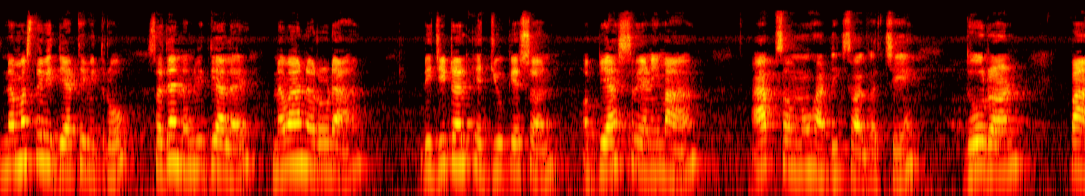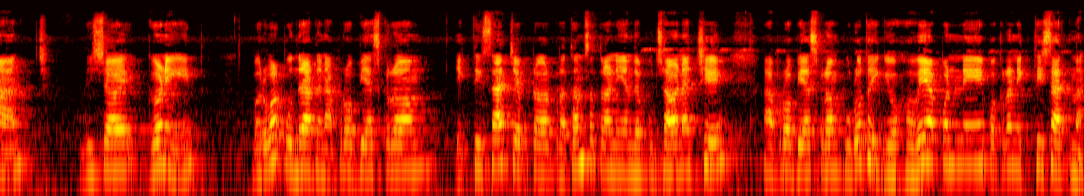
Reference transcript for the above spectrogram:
નમસ્તે વિદ્યાર્થી મિત્રો. સજાનંદ વિદ્યાલય, નવા નરોડા ડિજિટલ એજ્યુકેશન અભ્યાસ શ્રેણીમાં આપ સૌનું હાર્દિક સ્વાગત છે. ધોરણ પાંચ, વિષય ગણિત બરોબર પુનરાવર્તન આપણો અભ્યાસક્રમ. એકથી સાત ચેપ્ટર, પ્રથમ સત્રની અંદર પૂછાવાના છે. આપણો અભ્યાસક્રમ પૂરો થઈ ગયો. હવે આપણને પ્રકરણ એકથી સાતના.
